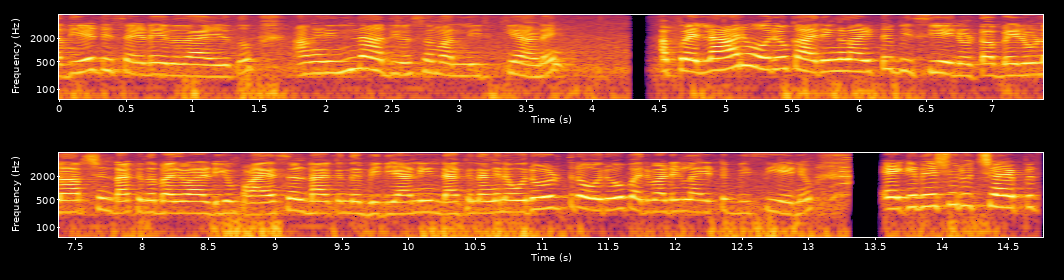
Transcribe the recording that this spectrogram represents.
ആദ്യമേ ഡിസൈഡ് ചെയ്തതായിരുന്നു. അങ്ങനെ ഇന്ന് ആ ദിവസം വന്നിരിക്കുകയാണ്. അപ്പോൾ എല്ലാവരും ഓരോ കാര്യങ്ങളായിട്ട് ബിസി ചെയ്യുന്നു കേട്ടോ ബലൂൺ ആർച്ച് ഉണ്ടാക്കുന്ന പരിപാടിയും പായസം ഉണ്ടാക്കുന്ന ബിരിയാണി ഉണ്ടാക്കുന്ന അങ്ങനെ ഓരോരുത്തർ ഓരോ പരിപാടികളായിട്ട് ബിസി ചെയ്യുന്നു. ഏകദേശം ഒരു ഉച്ചയായപ്പോൾ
